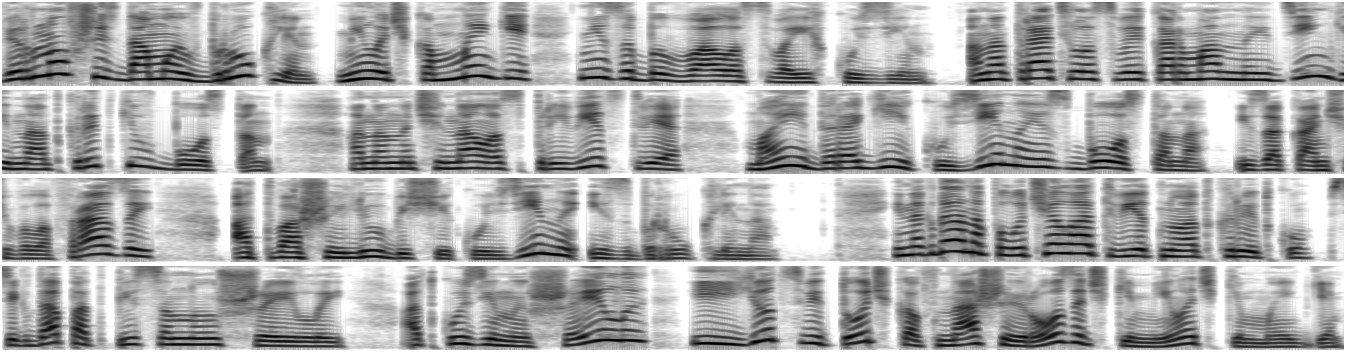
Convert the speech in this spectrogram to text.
Вернувшись домой в Бруклин, милочка Мэгги не забывала своих кузин. Она тратила свои карманные деньги на открытки в Бостон. Она начинала с приветствия «Мои дорогие кузины из Бостона» и заканчивала фразой «От вашей любящей кузины из Бруклина». Иногда она получала ответную открытку, всегда подписанную Шейлой, от кузины Шейлы и ее цветочков нашей розочки Милочки Мэгги.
